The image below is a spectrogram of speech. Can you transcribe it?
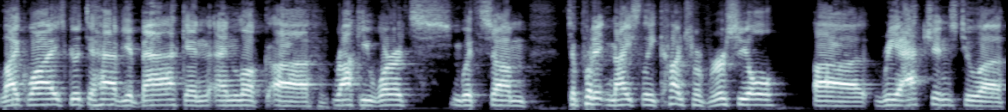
Likewise, good to have you back. And and look, uh, Rocky Wirtz with some, to put it nicely, controversial uh, reactions to a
